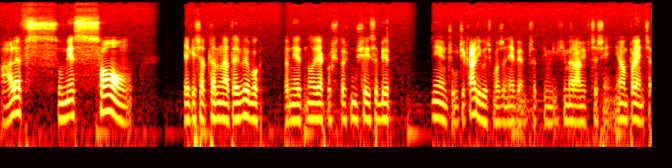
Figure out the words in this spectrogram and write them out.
ale w sumie są jakieś alternatywy, bo pewnie no, jakoś ktoś musieli sobie, nie wiem, czy uciekali być może, nie wiem, przed tymi chimerami wcześniej, nie mam pojęcia.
